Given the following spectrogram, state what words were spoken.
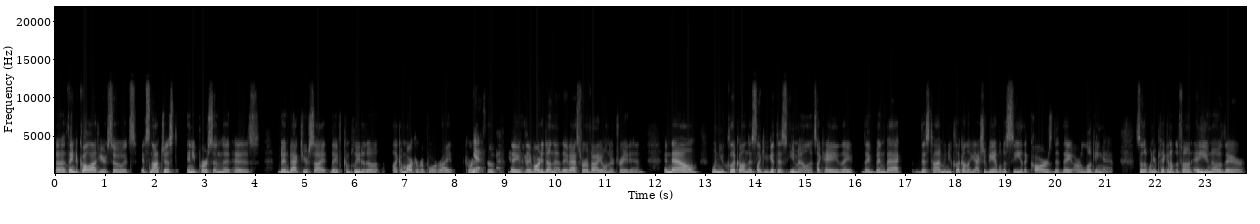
uh, thing to call out here. So it's it's not just any person that has been back to your site. They've completed a like a market report, right? Correct. Yes. So they've they've already done that. They've asked for a value on their trade in. And now when you click on this, like you get this email and it's like, hey, they they've been back this time. When you click on it, you actually be able to see the cars that they are looking at. So that when you're picking up the phone, A, you know they're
